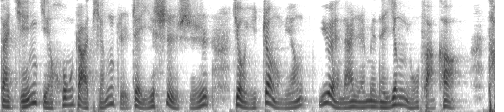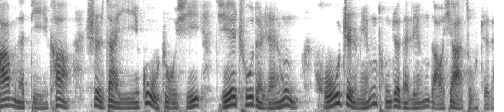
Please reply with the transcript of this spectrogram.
但仅仅轰炸停止这一事实，就已证明越南人民的英勇反抗。他们的抵抗是在已故主席杰出的人物胡志明同志的领导下组织的。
